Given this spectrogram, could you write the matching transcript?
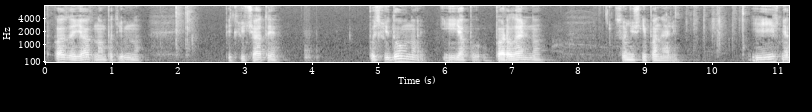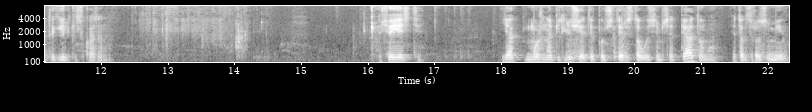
показує, як нам потрібно підключати послідовно і як паралельно сонячні панелі. І їхня то кількість вказана. Ось є, як можна підключити по 485-му, я так зрозумів,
